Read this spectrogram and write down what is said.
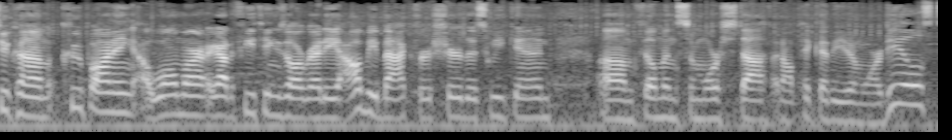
to come couponing at Walmart. I got a few things already. I'll be back for sure this weekend um, filming some more stuff and I'll pick up even more deals.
